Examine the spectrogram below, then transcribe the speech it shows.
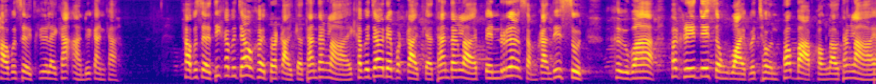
ข่าวประเสริฐคืออะไรคะ อ่านด้วยกันค่ะ ข่าวประเสริฐที่ข้าพเจ้าเคยประกาศแก่ท่านทั้งหลาย ข้าพเจ้าได้ประกาศแก่ท่านทั้งหลาย เป็นเรื่องสำคัญที่สุดคือว่าพระคริสต์ได้ทรงวายประชน เพราะบาปของเราทั้งหลาย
